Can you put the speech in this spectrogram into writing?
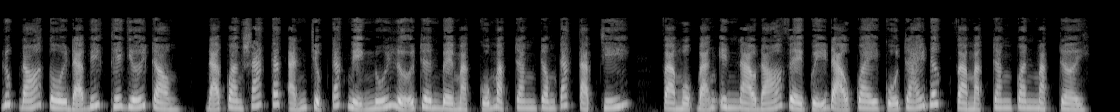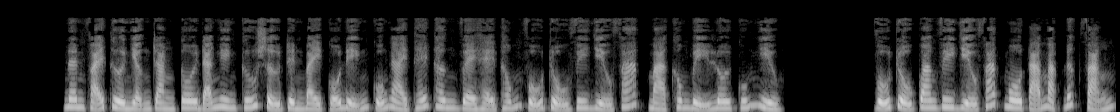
lúc đó tôi đã biết thế giới tròn, đã quan sát các ảnh chụp các miệng núi lửa trên bề mặt của mặt trăng trong các tạp chí, và một bản in nào đó về quỹ đạo quay của trái đất và mặt trăng quanh mặt trời. Nên phải thừa nhận rằng tôi đã nghiên cứu sự trình bày cổ điển của Ngài Thế Thân về hệ thống vũ trụ vi diệu Pháp mà không bị lôi cuốn nhiều. Vũ trụ quan vi diệu Pháp mô tả mặt đất phẳng,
